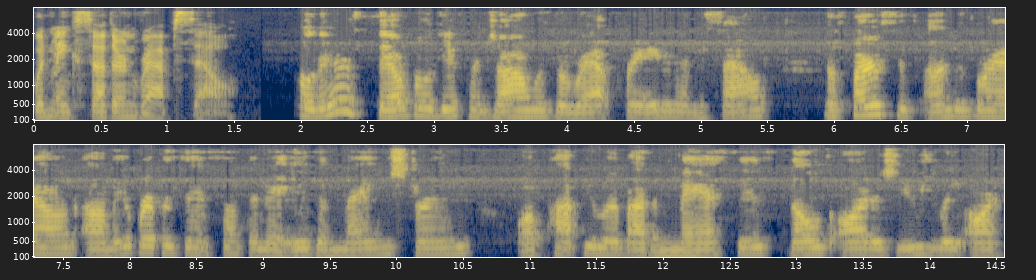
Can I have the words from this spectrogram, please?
would make Southern rap sell. So there are several different genres of rap created in the South. The first is underground. Um, it represents something that isn't mainstream or popular by the masses. Those artists usually aren't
